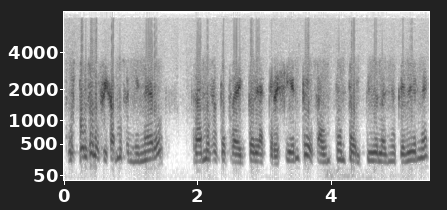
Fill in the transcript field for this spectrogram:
Entonces por eso lo fijamos en dinero, traemos esta trayectoria creciente, o sea, un punto del PIB el año que viene,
